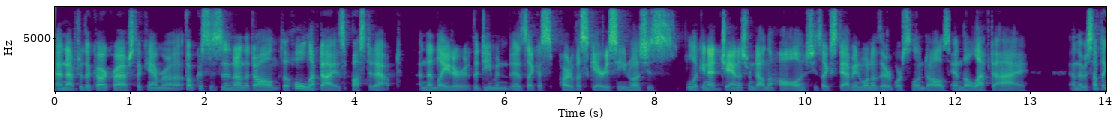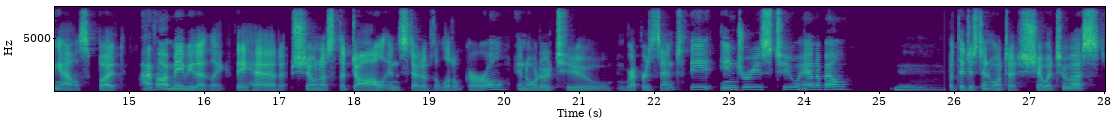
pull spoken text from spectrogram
and after the car crash, the camera focuses in on the doll, and the whole left eye is busted out. And then later, the demon is like a part of a scary scene while she's looking at Janice from down the hall. She's like stabbing one of their porcelain dolls in the left eye. And there was something else, but I thought maybe that like they had shown us the doll instead of the little girl in order to represent the injuries to Annabelle, Hmm. but they just didn't want to show it to us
